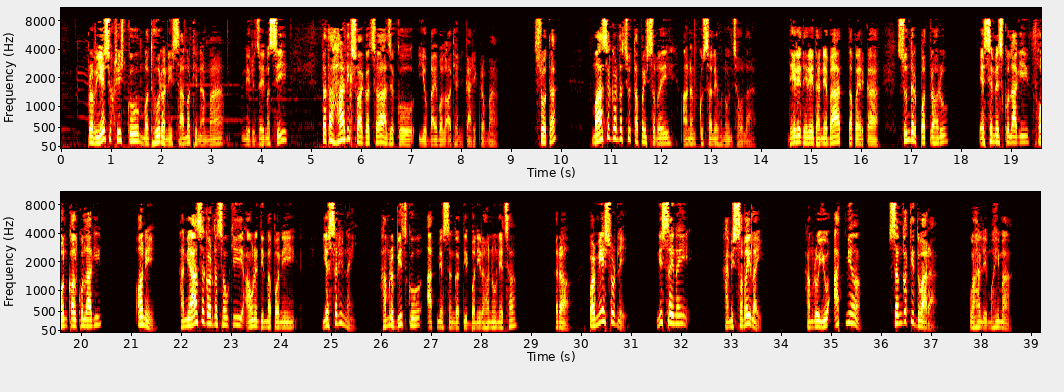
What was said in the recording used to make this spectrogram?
प्रभु येशु ख्रिष्टको मधुर अनि सामर्थ्य नाममा मेरो जयमसी तथा हार्दिक स्वागत छ आजको यो बाइबल अध्ययन कार्यक्रममा। श्रोता म आशा गर्दछु तपाईँ सबै आनन्द कुशलै हुनुहुन्छ होला। धेरै धेरै धन्यवाद तपाईँहरूका सुन्दर पत्रहरू एसएमएसको लागि फोन कलको लागि। अनि हामी आशा गर्दछौ कि आउने दिनमा पनि यसरी नै हाम्रो बीचको आत्मीय संगति बनिरहनुहुनेछ र परमेश्वरले निश्चय नै हामी सबैलाई हाम्रो यो आत्मीय संगतिद्वारा उहाँले महिमा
